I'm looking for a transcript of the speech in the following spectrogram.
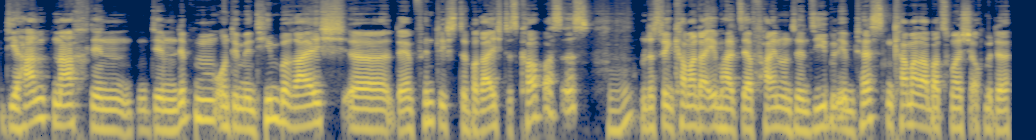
die Hand nach den, den Lippen und dem Intimbereich äh, der empfindlichste Bereich des Körpers ist. Mhm. Und deswegen kann man da eben halt sehr fein und sensibel eben testen, kann man aber zum Beispiel auch mit der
